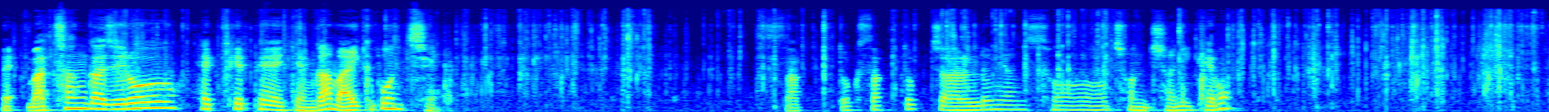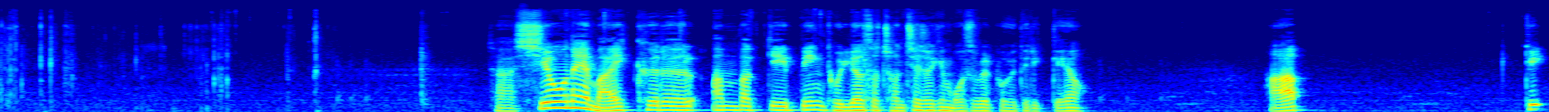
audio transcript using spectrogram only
네, 마찬가지로 해피해피 아이템과 마이크 본체 싹둑싹둑 자르면서 천천히 개봉 자, 시온의 마이크를 한 바퀴 삥 돌려서 전체적인 모습을 보여드릴게요. 앞, 뒤,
